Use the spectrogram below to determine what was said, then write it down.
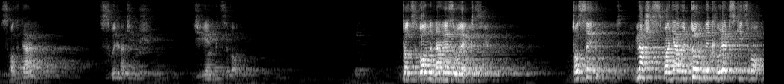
z oddali słychać już dźwięk dzwonu. To dzwon na rezurekcję. To Zygmunt, nasz wspaniały, dumny królewski dzwon.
